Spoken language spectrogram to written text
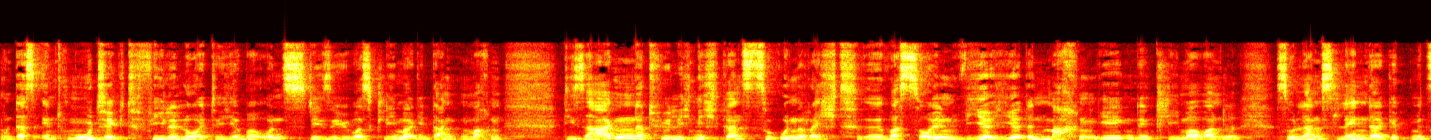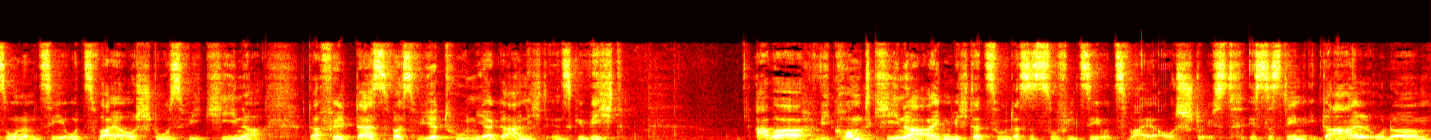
Und das entmutigt viele Leute hier bei uns, die sich über das Klima Gedanken machen. Die sagen natürlich nicht ganz zu Unrecht, äh, was sollen wir hier denn machen gegen den Klimawandel, solange es Länder gibt mit so einem CO2-Ausstoß wie China. Da fällt das, was wir tun, ja gar nicht ins Gewicht. Aber wie kommt China eigentlich dazu, dass es so viel CO2 ausstößt? Ist es denen egal oder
